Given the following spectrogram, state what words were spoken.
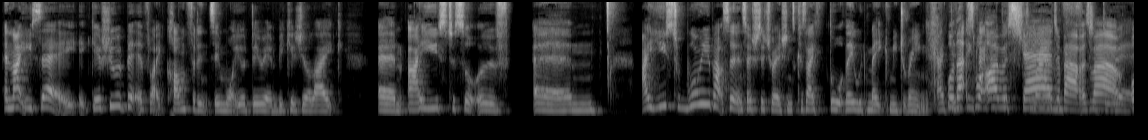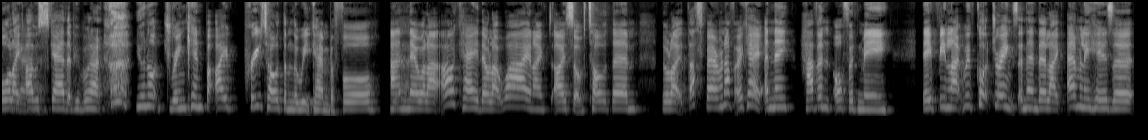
And like you say, it gives you a bit of like confidence in what you're doing because you're like, um, I used to sort of um I used to worry about certain social situations because I thought they would make me drink. I well, that's what had I was scared about as well. Or like I was scared that people were like, "You're not drinking," but I pre-told them the weekend before, and Yeah. they were like, "Okay." They were like, "Why?" And I, I sort of told them. They were like, "That's fair enough, okay." And they haven't offered me. They've been like, "We've got drinks," and then they're like, "Emily, here's a."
